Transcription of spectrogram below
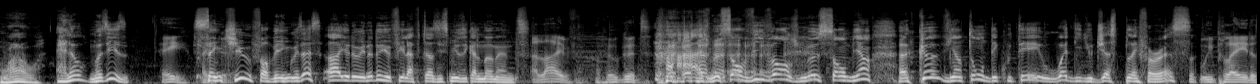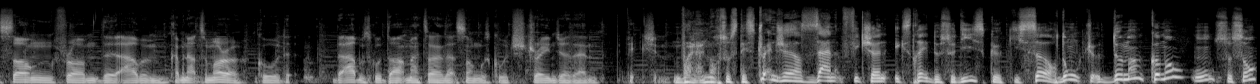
Wow. Hello, Moses. Hey, Thank you for being with us. How are you doing? How do you feel after this musical moment? Alive. I feel good. Je me sens vivant, je me sens bien. Euh, que vient-on d'écouter? What did you just play for us? we played a song from the album coming out tomorrow called the album's called Dark Matter and that song was called Stranger Than Fiction. Voilà, le morceau c'était Stranger Than Fiction, extrait de ce disque qui sort donc demain. Comment on se sent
